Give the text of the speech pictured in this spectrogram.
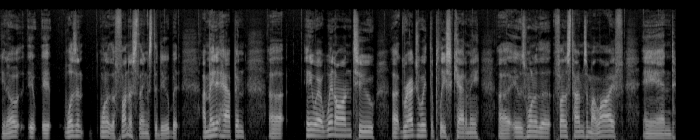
You know, it it wasn't one of the funnest things to do, but I made it happen. Uh, anyway, I went on to uh, graduate the police academy. Uh, it was one of the funnest times of my life, and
